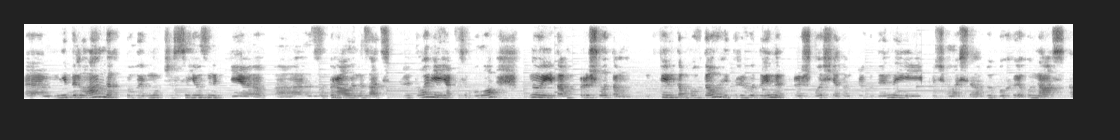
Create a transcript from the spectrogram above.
е, Нідерландах, коли ну вже союзники е, забирали назад ці території, як це було. Ну і там пройшло там фільм там був довгий, три години. Пройшло ще там три години, і почалися вибухи у нас. Е,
